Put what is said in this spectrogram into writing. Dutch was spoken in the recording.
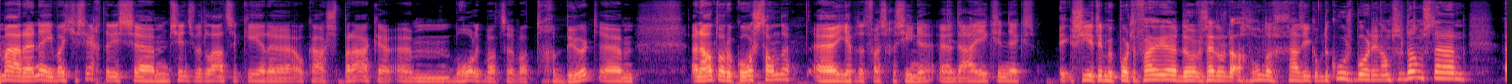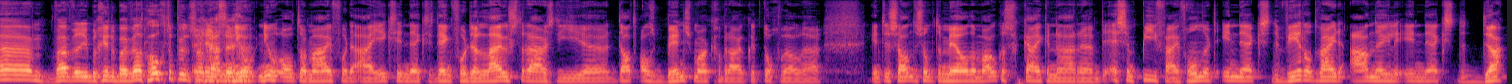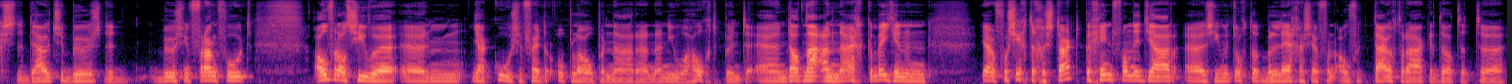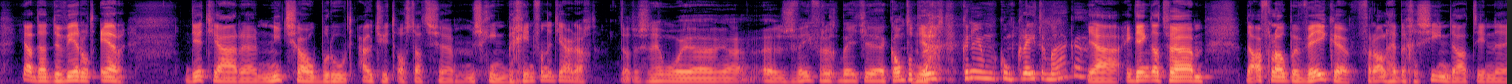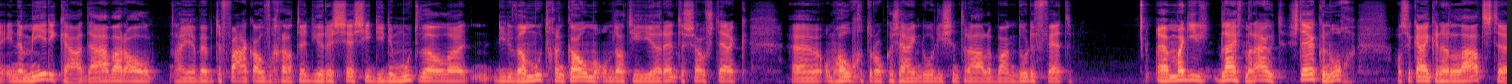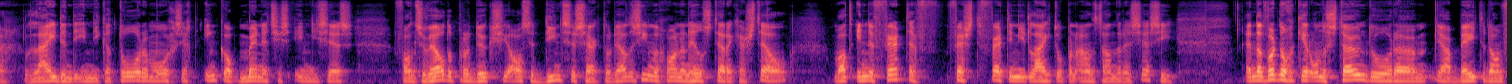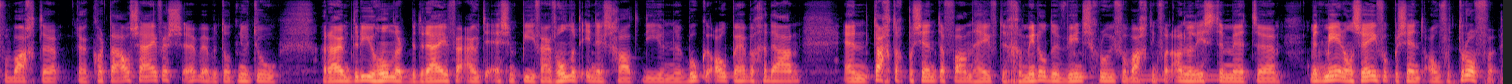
maar nee, wat je zegt, er is um, sinds we de laatste keer elkaar spraken um, behoorlijk wat, wat gebeurd. Um, een aantal recordstanden. je hebt het vast gezien, hè? de AX-index ik zie het in mijn portefeuille. Door, we zijn door de 800 gegaan, zie ik op de koersborden in Amsterdam staan. Um, waar wil je beginnen? Bij welk hoogtepunt zou ik ja, zeggen? Nieuw, nieuw all voor de AX-index. Ik denk voor de luisteraars die uh, dat als benchmark gebruiken, toch wel uh, interessant is om te melden. Maar ook als we kijken naar uh, de S&P 500-index, de wereldwijde aandelenindex, de DAX, de Duitse beurs, de beurs in Frankfurt. Overal zien we um, ja, koersen verder oplopen naar, naar nieuwe hoogtepunten. En dat na een, eigenlijk een beetje een ja, voorzichtige start. Begin van dit jaar uh, zien we toch dat beleggers ervan overtuigd raken dat, het, uh, ja, dat de wereld er dit jaar uh, niet zo beroerd uitziet als dat ze misschien begin van dit jaar dachten. Dat is een heel mooi ja, zweverig beetje kantelpunt. Ja. Kunnen je hem concreter maken? Ja, ik denk dat we ehm, de afgelopen weken vooral hebben gezien dat in, in Amerika, daar waar al, nou ja, we hebben het er vaak over gehad, hè, die recessie die er, moet wel, die er wel moet gaan komen, omdat die rentes zo sterk uh, omhoog getrokken zijn door die centrale bank, door de Fed. Uh, maar die blijft maar uit. Sterker nog, als we kijken naar de laatste leidende indicatoren, mooi gezegd inkoopmanagersindices van zowel de productie als de dienstensector, dan zien we gewoon een heel sterk herstel. Wat in de verte, verte niet lijkt op een aanstaande recessie. En dat wordt nog een keer ondersteund door uh, ja, beter dan verwachte uh, kwartaalcijfers. We hebben tot nu toe ruim 300 bedrijven uit de S&P 500-index gehad die hun uh, boeken open hebben gedaan. En 80% daarvan heeft de gemiddelde winstgroeiverwachting van analisten met, met meer dan 7% overtroffen.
